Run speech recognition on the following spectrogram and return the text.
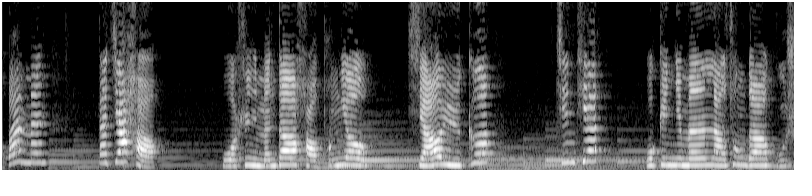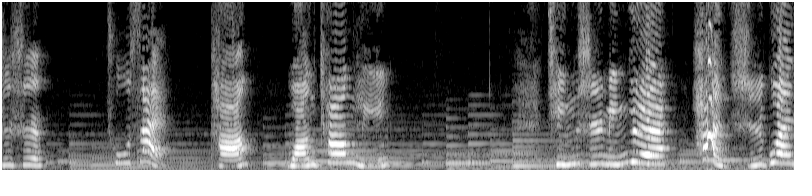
伴们，大家好，我是你们的好朋友小雨哥。今天我给你们朗诵的古诗是《出塞》，唐·王昌龄。秦时明月汉时关，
